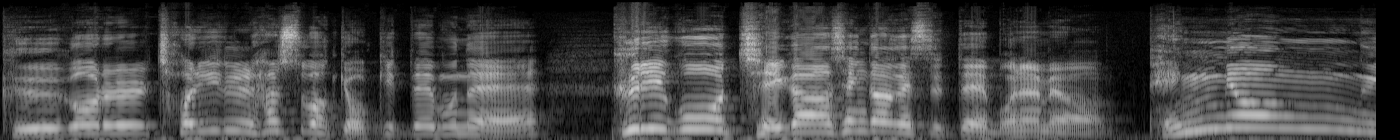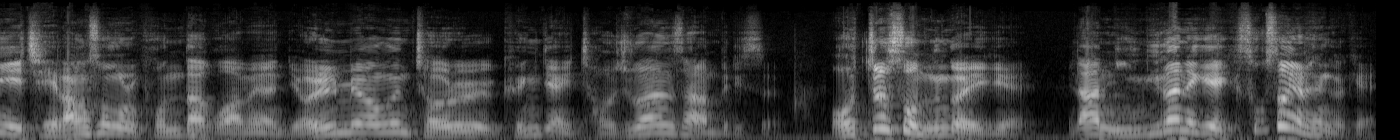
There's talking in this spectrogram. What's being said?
그거를 처리를 할 수밖에 없기 때문에 그리고 제가 생각했을 때 뭐냐면 100명이 제 방송을 본다고 하면 10명은 저를 굉장히 저주하는 사람들이 있어요. 어쩔 수 없는 거야 이게. 난 인간에게 속성이라고 생각해.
